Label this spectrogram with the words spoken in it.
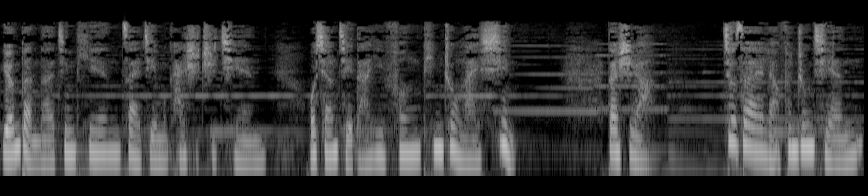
原本呢，今天在节目开始之前，我想解答一封听众来信，但是啊，就在两分钟前，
